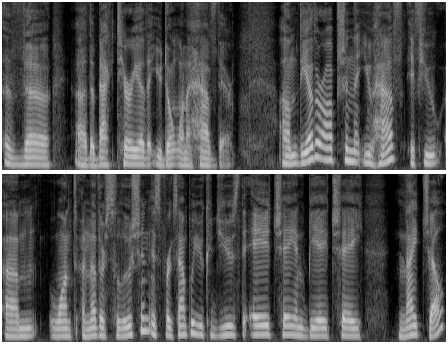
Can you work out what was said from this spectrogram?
the uh, the bacteria that you don't want to have there. Um, the other option that you have, if you um, want another solution, is for example, you could use the AHA and BHA night gel.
